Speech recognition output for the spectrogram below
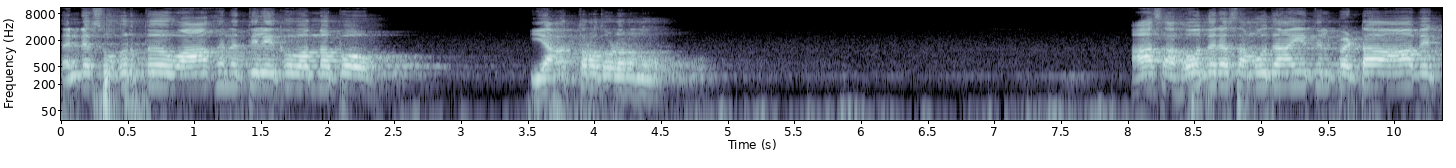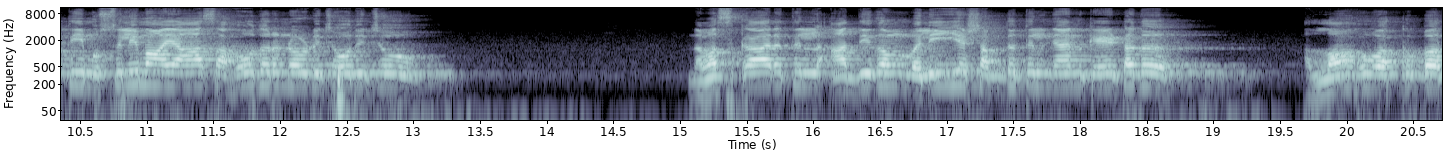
തന്റെ സുഹൃത്ത് വാഹനത്തിലേക്ക് വന്നപ്പോൾ യാത്ര തുടർന്നു. ആ സഹോദര സമുദായത്തിൽപ്പെട്ട ആ വ്യക്തി മുസ്ലിമായ ആ സഹോദരനോട് ചോദിച്ചു നമസ്കാരത്തിൽ അധികം വലിയ ശബ്ദത്തിൽ ഞാൻ കേട്ടത് അള്ളാഹു അക്ബർ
